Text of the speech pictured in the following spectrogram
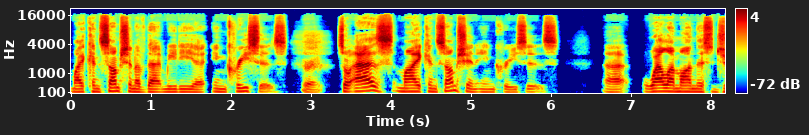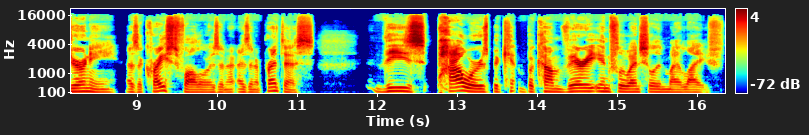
my consumption of that media increases. Right. So as my consumption increases, uh, while I'm on this journey as a Christ follower, as an as an apprentice, these powers bec- become very influential in my life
